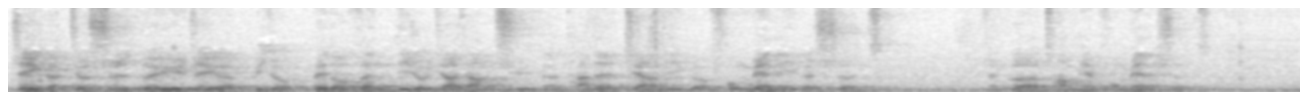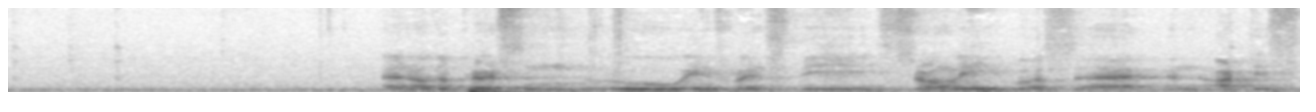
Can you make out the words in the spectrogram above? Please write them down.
这个就是对于这个 B 九贝多芬第九交响曲的它的这样的一个封面的一个设计，整个唱片封面的设计。Another person who influenced me strongly was an artist,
